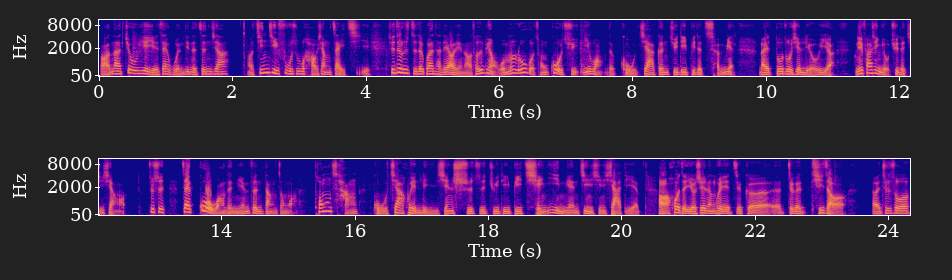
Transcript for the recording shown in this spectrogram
啊，那就业也在稳定的增加啊，经济复苏好像在即，所以这个是值得观察的要点啊。投资朋友，我们如果从过去以往的股价跟 GDP 的层面来多做一些留意啊，你会发现有趣的迹象哦。就是在过往的年份当中啊，通常股价会领先实质 GDP 前一年进行下跌啊，或者有些人会这个呃这个提早呃，就是说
